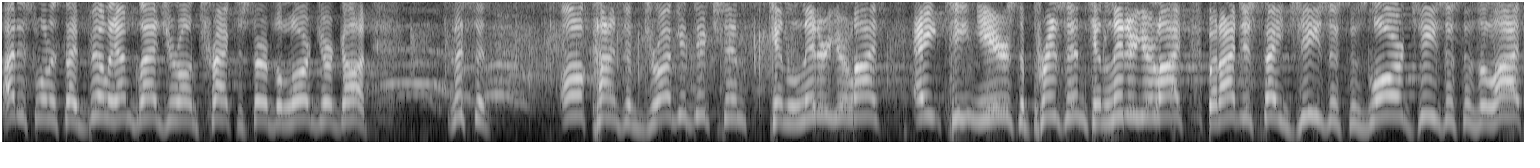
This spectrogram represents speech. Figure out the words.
I just want to say, Billy, I'm glad you're on track to serve the Lord your God. Listen, all kinds of drug addiction can litter your life. 18 years of prison can litter your life, but I just say Jesus is Lord, Jesus is alive.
